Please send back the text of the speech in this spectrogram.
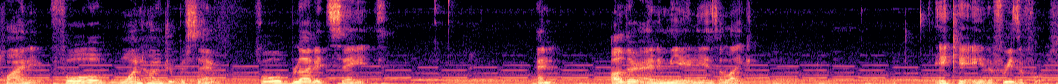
planet full of 100% full-blooded Saiyans and other enemy aliens alike, aka the Frieza Force.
